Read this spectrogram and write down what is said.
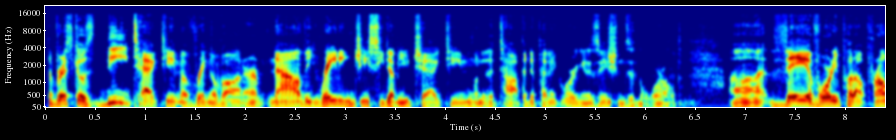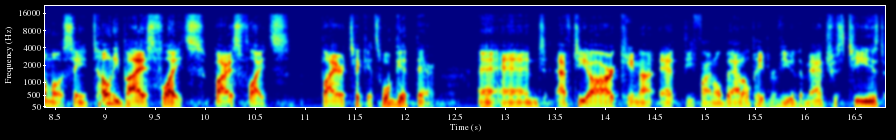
The Briscoes, the tag team of Ring of Honor, now the reigning GCW tag team, one of the top independent organizations in the world. Uh, they have already put out promos saying, Tony, buy us flights, buy us flights, buy our tickets. We'll get there. And FTR came out at the final battle pay per view. The match was teased.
